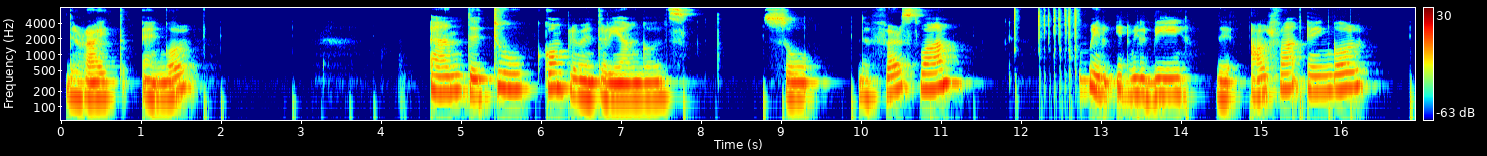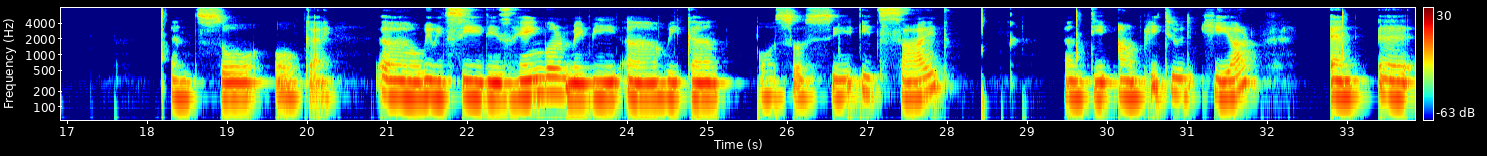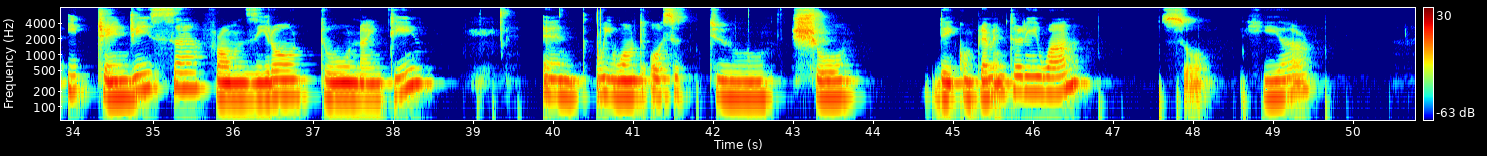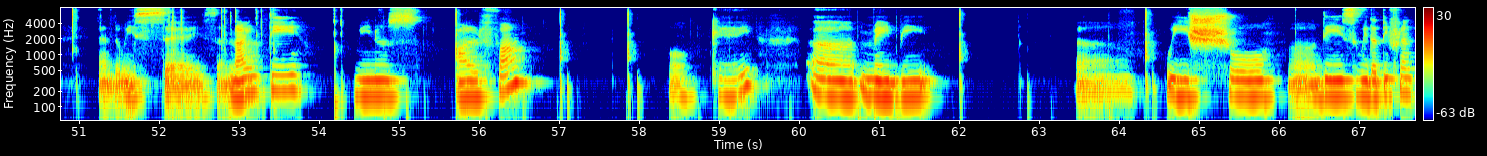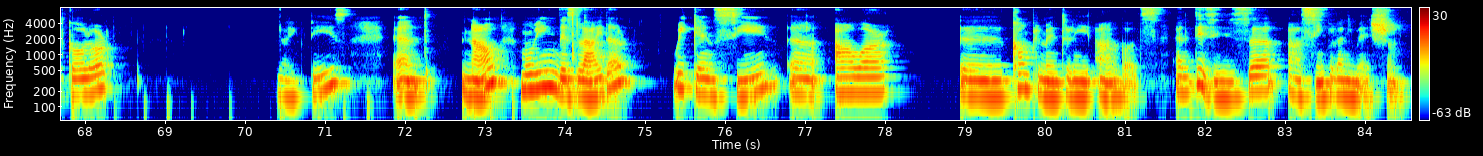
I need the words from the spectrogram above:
the right angle. And the two complementary angles. So the first one will it will be the alpha angle. And so okay. Uh, we will see this angle. Maybe uh, we can also see its side and the amplitude here. And uh, it changes uh, from 0 to 19 and we want also to show the complementary one. So here. And we say 90 minus alpha. Okay. Uh, maybe uh, we show uh, this with a different color. Like this. And now moving the slider we can see uh, our complementary angles and this is uh, a simple animation.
